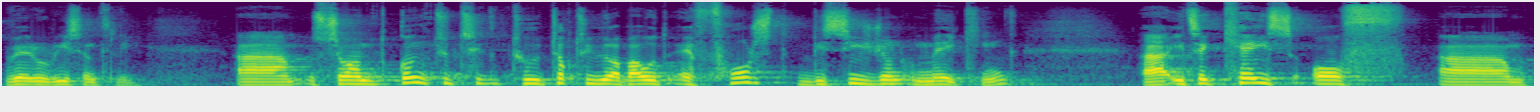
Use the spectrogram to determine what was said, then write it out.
very recently. Um, so I'm going to, t- to talk to you about a forced decision making. Uh, it's a case of um,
